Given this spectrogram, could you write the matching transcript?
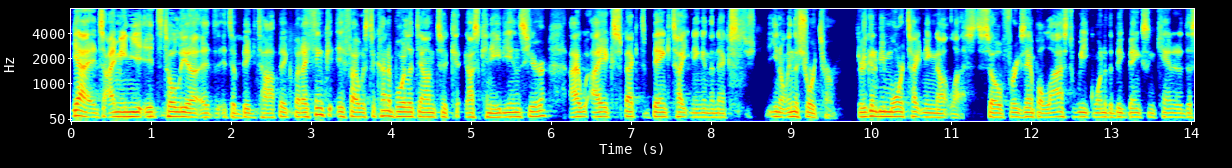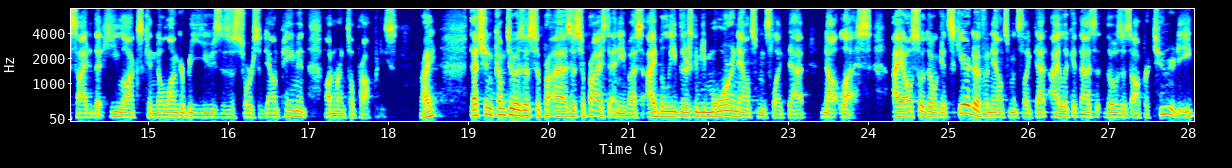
Yeah, it's. I mean, it's totally a. It's, a big topic, but I think if I was to kind of boil it down to us Canadians here, I, I expect bank tightening in the next, you know, in the short term. There's going to be more tightening, not less. So, for example, last week, one of the big banks in Canada decided that HELOCs can no longer be used as a source of down payment on rental properties. Right? That shouldn't come to as a surprise as a surprise to any of us. I believe there's going to be more announcements like that, not less. I also don't get scared of announcements like that. I look at that those as opportunity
